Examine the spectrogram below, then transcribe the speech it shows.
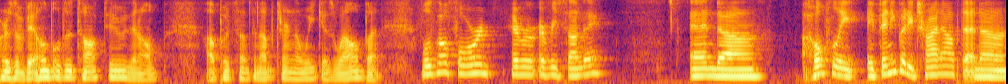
or is available to talk to, then I'll I'll put something up during the week as well. But we'll go forward every every Sunday, and uh, hopefully, if anybody tried out that uh,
